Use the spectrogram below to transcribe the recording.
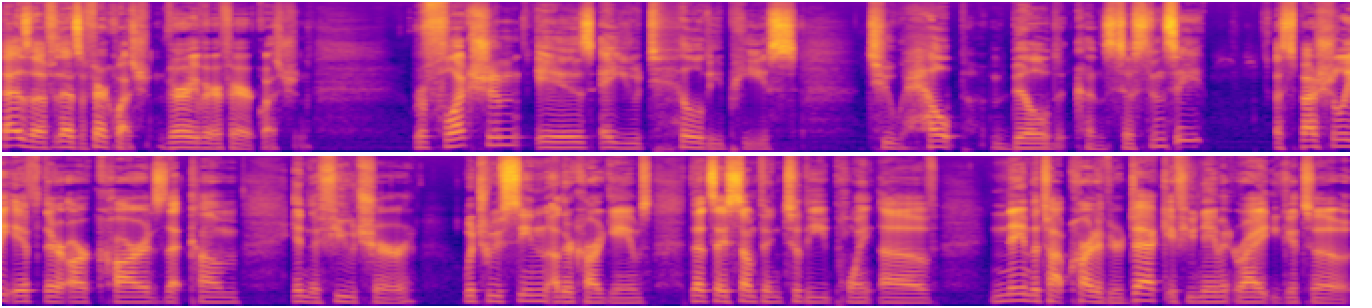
That is a that's a fair question. Very very fair question. Reflection is a utility piece to help build consistency, especially if there are cards that come in the future, which we've seen in other card games that say something to the point of name the top card of your deck. If you name it right, you get to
